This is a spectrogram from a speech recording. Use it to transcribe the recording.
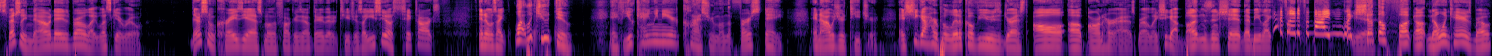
especially nowadays, bro. Like, let's get real. There's some crazy ass motherfuckers out there that are teachers. Like, you see those TikToks, and it was like, what would you do if you came into your classroom on the first day, and I was your teacher? And she got her political views dressed all up on her ass, bro. Like, she got buttons and shit that be like, I voted for Biden. Like, Yeah. shut the fuck up. No one cares, bro.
